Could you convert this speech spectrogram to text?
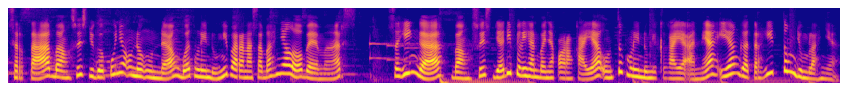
Serta Bank Swiss juga punya undang-undang buat melindungi para nasabahnya loh, BMers. Sehingga Bank Swiss jadi pilihan banyak orang kaya untuk melindungi kekayaannya yang gak terhitung jumlahnya.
